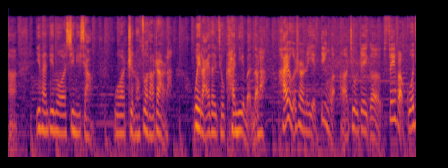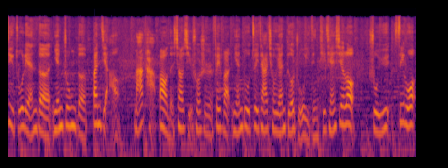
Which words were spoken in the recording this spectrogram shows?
啊！因凡蒂诺心里想，我只能做到这儿了，未来的就看你们的了。还有个事儿呢，也定了啊，就是这个非法国际足联的年终的颁奖，马卡报的消息说是非法年度最佳球员得主已经提前泄露，属于 C 罗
